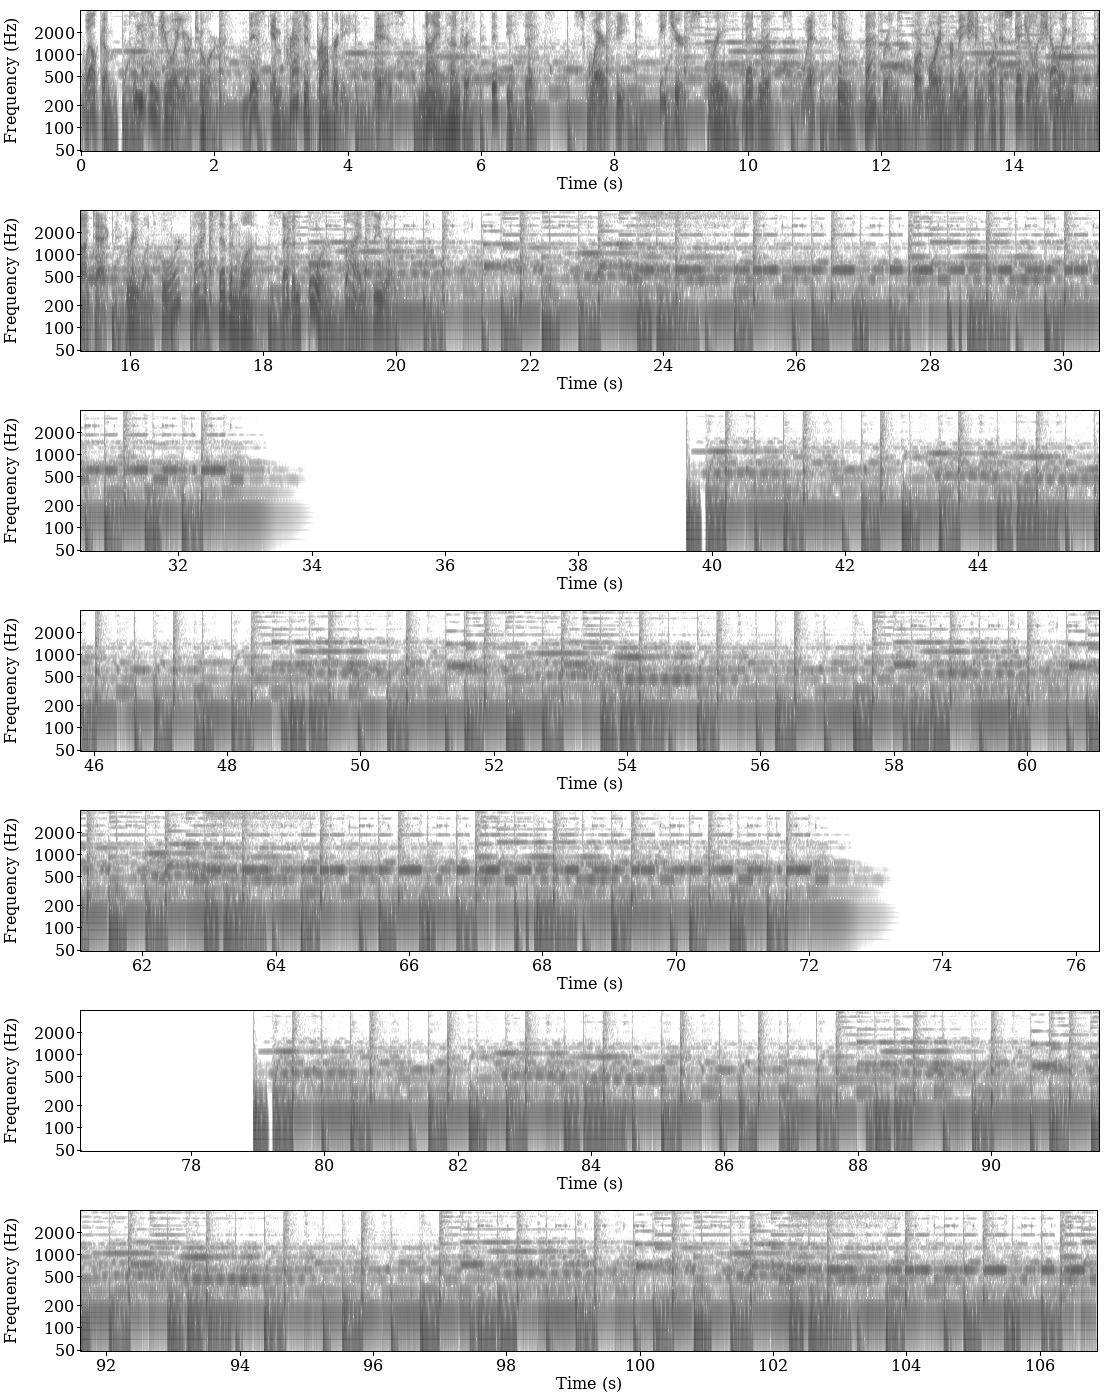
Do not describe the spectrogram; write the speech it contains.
Welcome. Please enjoy your tour. This impressive property is 956 square feet. Features three bedrooms with two bathrooms For more information or to schedule a showing, contact 314 571 7450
